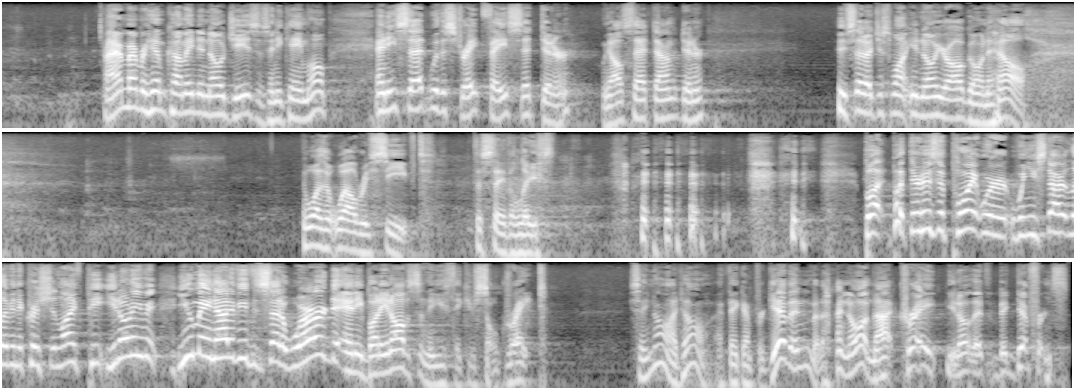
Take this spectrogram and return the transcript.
I remember him coming to know Jesus and he came home and he said with a straight face at dinner, we all sat down at dinner, he said, I just want you to know you're all going to hell. It wasn't well received, to say the least. but but there is a point where when you start living a Christian life, Pete, you don't even you may not have even said a word to anybody, and all of a sudden you think you're so great. You say, No, I don't. I think I'm forgiven, but I know I'm not great. You know, that's a big difference.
